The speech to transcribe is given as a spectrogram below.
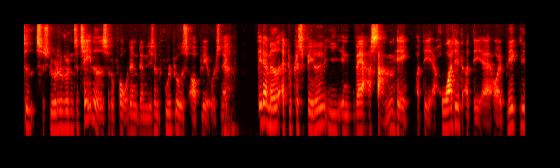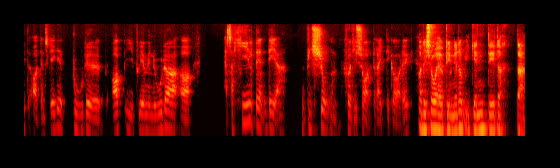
tid, så slutter du den til tv'et, så du får den, den ligesom fuldblods oplevelse, ikke? Ja. Det der med, at du kan spille i en hver sammenhæng, og det er hurtigt, og det er øjeblikkeligt, og den skal ikke boote op i flere minutter, og altså hele den der vision, for de solgt rigtig godt. Ikke? Og det sjove er jo, det er netop igen det, der, der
